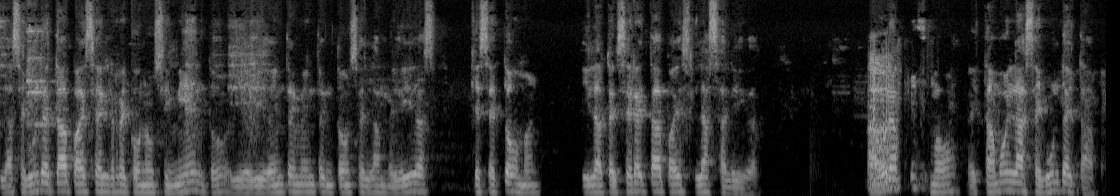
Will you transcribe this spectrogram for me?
La segunda etapa es el reconocimiento y evidentemente entonces las medidas que se toman. Y la tercera etapa es la salida. Ahora mismo estamos en la segunda etapa.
